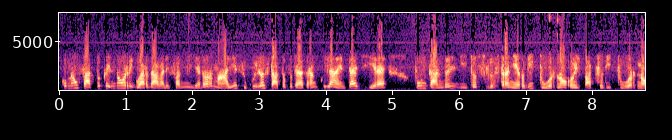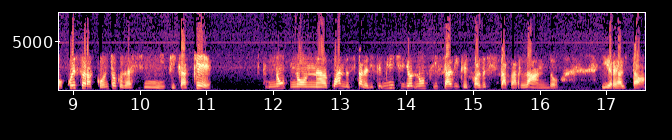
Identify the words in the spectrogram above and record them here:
come un fatto che non riguardava le famiglie normali e su cui lo Stato poteva tranquillamente agire puntando il dito sullo straniero di turno o il pazzo di turno. Questo racconto cosa significa? Che non, non, quando si parla di femminicidio non si sa di che cosa si sta parlando in realtà,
